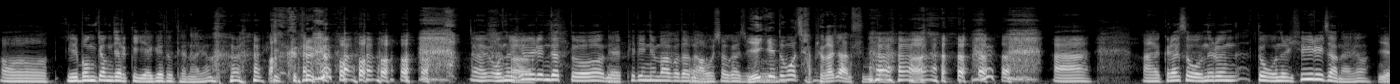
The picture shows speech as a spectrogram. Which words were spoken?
어, 일본 경제 이렇게 얘기해도 되나요? 아, 오늘 아. 휴일인데 또, 네, 피디님하고 다 아. 나오셔가지고. 얘기해도 뭐 잡혀가지 않습니다. 아, 아, 그래서 오늘은 또 오늘 휴일이잖아요. 예.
